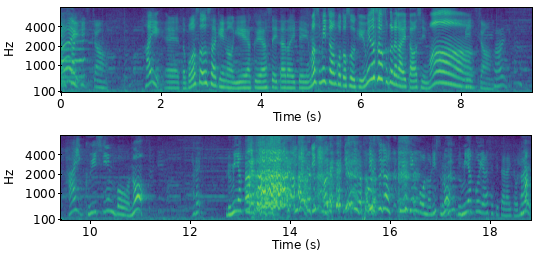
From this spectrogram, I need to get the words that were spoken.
はいさきちゃんはい、えっ、と、暴走ウサギの家役やらせていただいています。みーちゃんこと鈴木ゆみです。よろしくお願いいたしまみす。ーちゃんはい。はい、食いしん坊のあれ？ルミ役をやらせてリスリスリスが食いしん坊のリスのルミ役をやらせていただいております、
